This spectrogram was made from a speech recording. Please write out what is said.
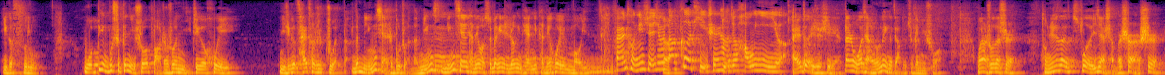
一个思路。我并不是跟你说保证说你这个会，你这个猜测是准的，那明显是不准的。明明显肯定我随便给你扔一天，你肯定会某一。反正统计学就是到个体身上就毫无意义了。哎，对，这是一点。但是我想用另一个角度去跟你说，我想说的是，统计学在做的一件什么事儿是，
